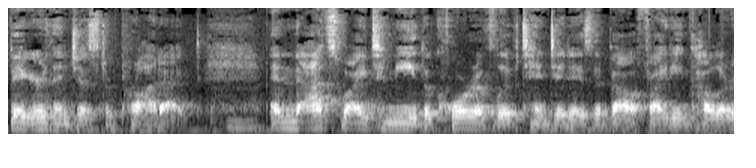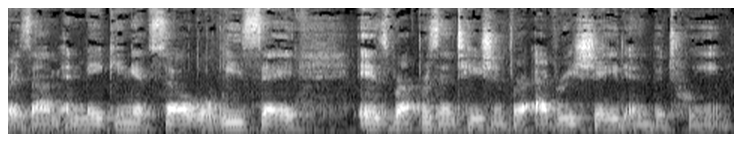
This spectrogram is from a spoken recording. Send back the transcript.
bigger than just a product. Mm-hmm. And that's why, to me, the core of Live Tinted is about fighting colorism and making it so what we say is representation for every shade in between.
